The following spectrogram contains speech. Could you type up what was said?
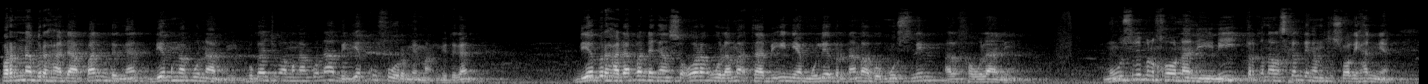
pernah berhadapan dengan, dia mengaku Nabi. Bukan cuma mengaku Nabi, dia kufur memang gitu kan. Dia berhadapan dengan seorang ulama tabi'in yang mulia bernama Abu Muslim al-Khawlani. Muslim al-Khawlani ini terkenal sekali dengan kesolehannya.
